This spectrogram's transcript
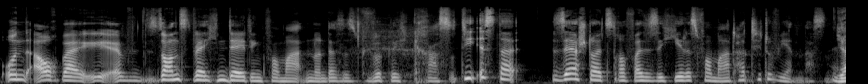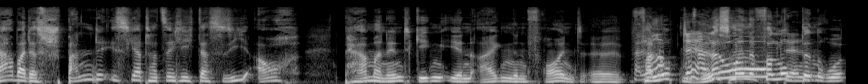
und auch bei äh, sonst welchen Dating-Formaten. Und das ist wirklich krass. Die ist da sehr stolz drauf, weil sie sich jedes Format hat tätowieren lassen. Ja, aber das Spannende ist ja tatsächlich, dass sie auch permanent gegen ihren eigenen Freund, äh, Verlobten, Verlobten. lass meine Verlobten. Verlobte in Ruhe,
